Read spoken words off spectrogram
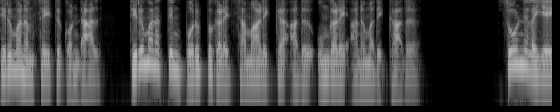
திருமணம் செய்து கொண்டால் திருமணத்தின் பொறுப்புகளைச் சமாளிக்க அது உங்களை அனுமதிக்காது. சூழ்நிலையை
